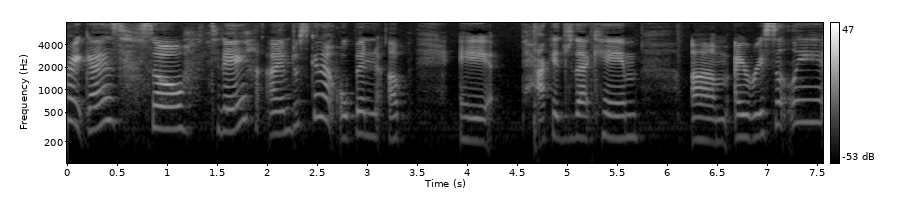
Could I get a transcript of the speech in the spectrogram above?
right guys, so today I'm just gonna open up a package that came. Um, I recently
